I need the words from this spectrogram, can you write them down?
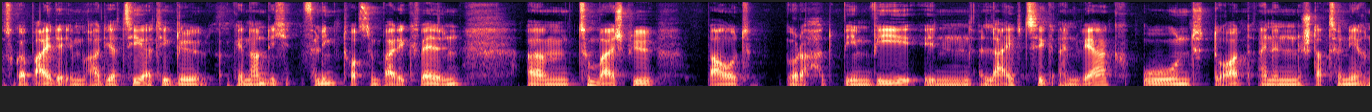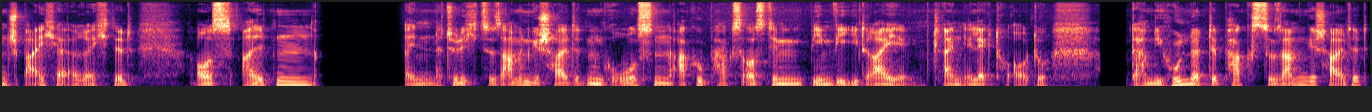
sogar beide im ADAC-Artikel genannt. Ich verlinke trotzdem beide Quellen. Ähm, zum Beispiel baut oder hat BMW in Leipzig ein Werk und dort einen stationären Speicher errichtet aus alten, natürlich zusammengeschalteten großen Akkupacks aus dem BMW i3, kleinen Elektroauto. Da haben die hunderte Packs zusammengeschaltet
